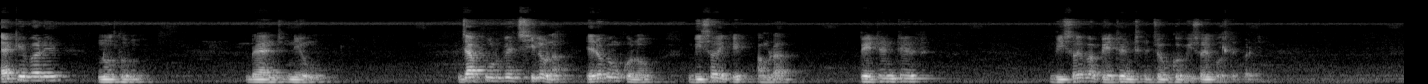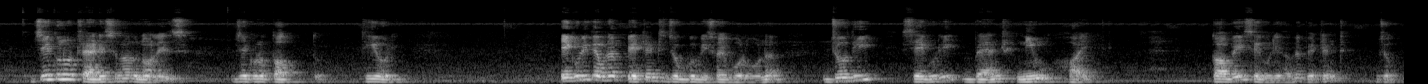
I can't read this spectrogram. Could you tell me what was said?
একেবারে নতুন ব্র্যান্ড নিউ যা পূর্বে ছিল না, এরকম কোনো বিষয়কে আমরা পেটেন্টের বিষয় বা পেটেন্ট যোগ্য বিষয় বলতে পারি। যে কোনো ট্র্যাডিশনাল নলেজ যে কোনো তত্ত্ব থিওরি এগুলিকে আমরা পেটেন্ট যোগ্য বিষয় বলব না। যদি সেগুলি ব্র্যান্ড নিউ হয়, তবেই সেগুলি হবে পেটেন্ট যোগ্য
